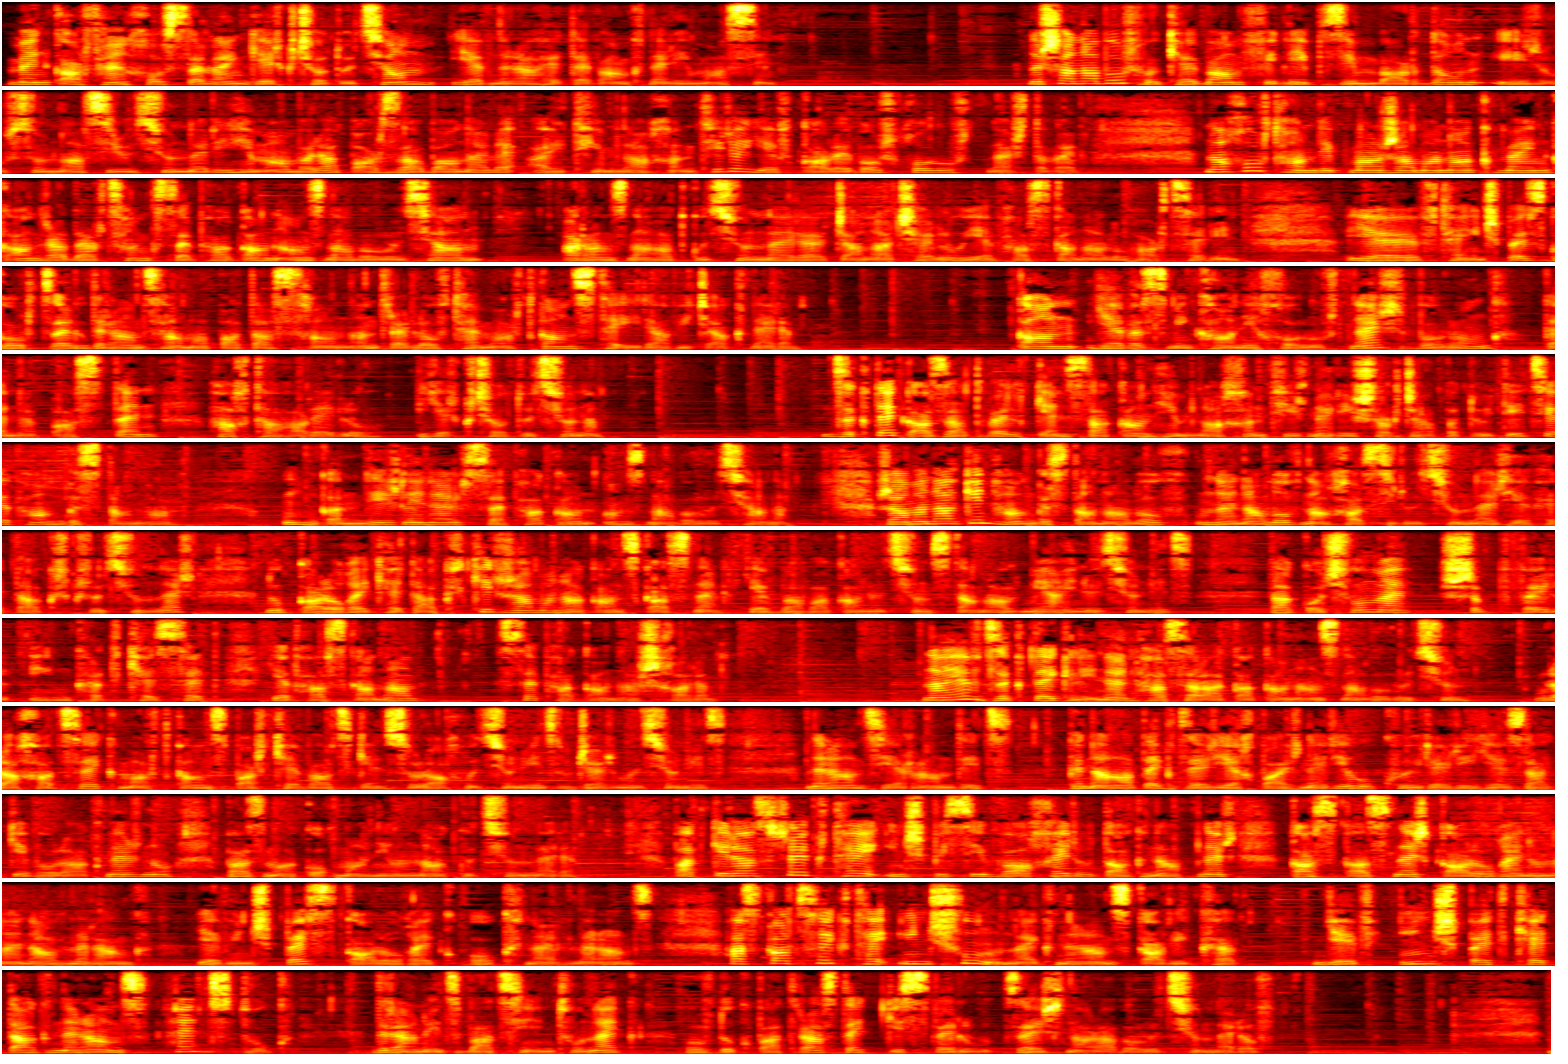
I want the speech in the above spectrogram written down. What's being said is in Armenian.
Մենք արդեն խոսել ենք երկչոտության եւ նրա հետևանքների մասին։ Նշանավոր հոգեբան Ֆիլիպ Զիմբարդոն իր ուսումնասիրությունների հիման վրա parzabanել է այդ հիմնախնդիրը եւ կարեւոր խորհուրդներ տվել։ Նախորդ հանդիպման ժամանակ մենք անդրադարձանք սեփական անznավորության առանձնահատկությունները ճանաչելու եւ հասկանալու հարցերին եւ թե ինչպես գործել դրանց համապատասխան ընտրելով թե մարդկանց թե իրավիճակները։ Կան եւս մի քանի խորհուրդներ, որոնք կնպաստեն հաղթահարելու երկչոտությունը։ Ձգտեք ազատվել կենսական հիմնախնդիրների շրջապտույտից եւ հանգստանալ ունկնդիր լինել սեփական անznավորությունը։ Ժամանակին հանգստանալով, ունենալով նախասիրություններ եւ հետաքրքրություններ, դուք կարող եք հետաքրքիր ժամանակ անցկасնել եւ բավականություն ստանալ միայնությունից։ Դա կոչվում է շփվել ինքդ քեզ հետ եւ հասկանալ սեփական աշխարհը։ Նաև ձգտեք լինել հասարակական անznավորություն։ Ուրախացեք մարդկանց ապարքեված կենսուրախությունից ու ջերմությունից, նրանց երանդից։ Գնահատեք ձեր եղբայրների ու քույրերի եզակի որակներն ու բազմակողմանի ունակությունները։ Պատկերացրեք, թե ինչպիսի վախեր ու տագնապներ, կասկածներ կարող են ունենալ նրանք եւ ինչպես կարող եք օգնել նրանց։ Հասկացեք, թե ինչու ունեք նրանց կարիքը եւ ինչ պետք է տակ նրանց հենց դուք Դրանից բացի ընդունեք, որ դուք պատրաստ եք կիսվելու ձեր հնարավորություններով։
